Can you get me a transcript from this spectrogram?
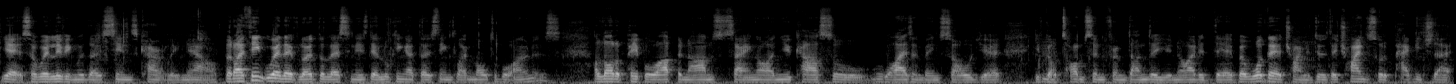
yeah, so we're living with those sins currently now. But I think where they've learnt the lesson is they're looking at those things like multiple owners. A lot of people are up in arms saying, oh, Newcastle, why hasn't been sold yet? You've got Thompson from Dundee United there. But what they're trying to do is they're trying to sort of package that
